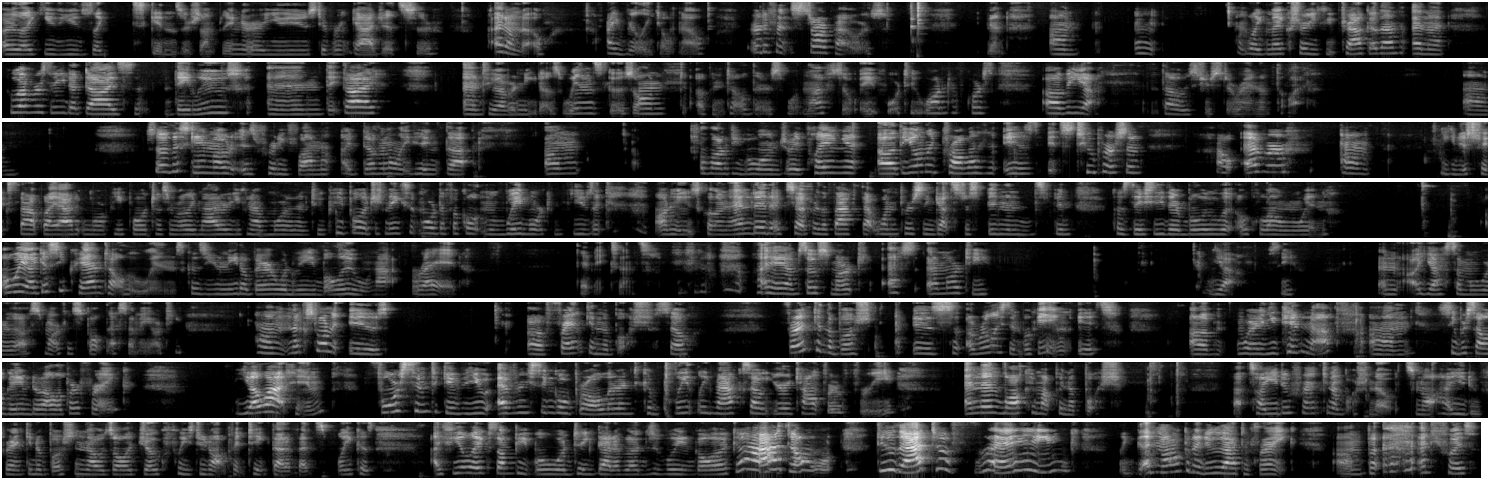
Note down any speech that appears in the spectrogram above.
or like you use like skins or something, or you use different gadgets, or I don't know. I really don't know. Or different star powers. Even, um, mm, like make sure you keep track of them, and then whoever's Nita dies, they lose, and they die. And whoever Nita's wins goes on up until there's one left. So eight, four, two, one, of course. Uh, but yeah, that was just a random thought. Um, so this game mode is pretty fun. I definitely think that um, a lot of people will enjoy playing it. Uh, the only problem is it's two person. However, um, you can just fix that by adding more people. It doesn't really matter. You can have more than two people. It just makes it more difficult and way more confusing on whose clone ended, except for the fact that one person gets to spin and spin because they see their blue little clone win. Oh wait, I guess you can tell who wins because your Nita Bear would be blue, not red. That makes sense. I am so smart. S M R T. Yeah, see. And uh, yes, I'm aware that smart is spelled S M A R T. Um, next one is uh, Frank in the Bush. So, Frank in the Bush is a really simple game. It's um, where you kidnap um, Supercell game developer Frank, yell at him, force him to give you every single brawler and completely max out your account for free, and then lock him up in a bush. That's how you do Frank in a bush. No, it's not how you do Frank in a bush, and that was all a joke. Please do not take that offensively, because I feel like some people would take that offensively and go like, ah, don't do that to Frank. Like, I'm not gonna do that to Frank. Um, but anyways,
